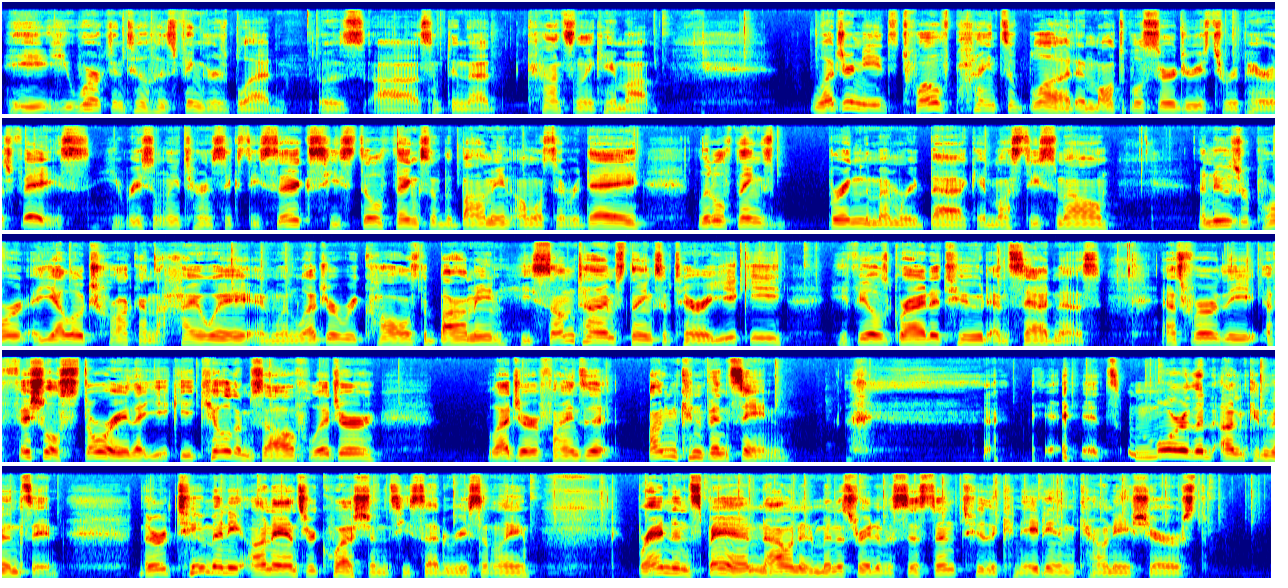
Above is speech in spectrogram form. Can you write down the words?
He he worked until his fingers bled. It was uh, something that constantly came up. Ledger needs 12 pints of blood and multiple surgeries to repair his face. He recently turned 66. He still thinks of the bombing almost every day. Little things bring the memory back a musty smell, a news report, a yellow truck on the highway, and when Ledger recalls the bombing, he sometimes thinks of Terry Yeakey. He feels gratitude and sadness. As for the official story that Yeakey killed himself, Ledger, Ledger finds it unconvincing. it's more than unconvincing. There are too many unanswered questions, he said recently. Brandon Spann, now an administrative assistant to the Canadian County Sheriff's,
